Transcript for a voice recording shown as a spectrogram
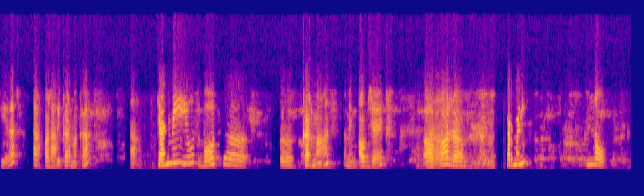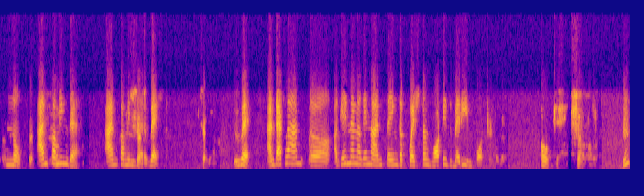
here ah, for ah, vikarmaka ah. can we use both uh, uh, karmas i mean objects uh, for uh, karmani? No. No. I'm coming there i'm coming sure. there west sure. west and that's why i'm uh, again and again i'm saying the question what is very important okay sure hmm?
